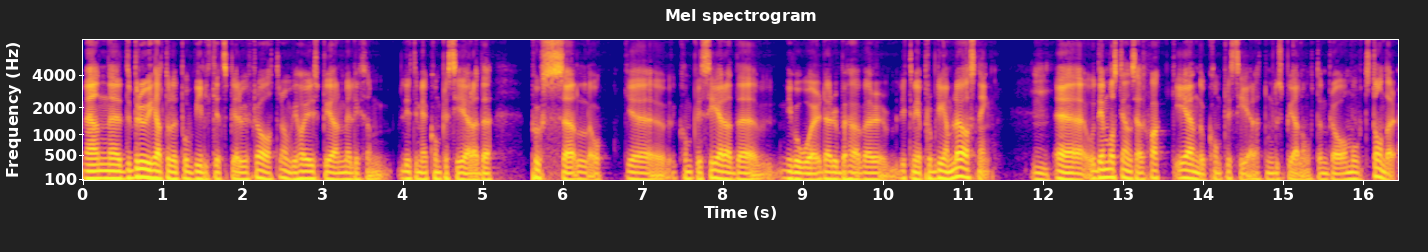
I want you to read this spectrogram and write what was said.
Men eh, det beror ju helt och hållet på vilket spel vi pratar om. Vi har ju spel med liksom lite mer komplicerade pussel och eh, komplicerade nivåer där du behöver lite mer problemlösning. Mm. Eh, och det måste jag ändå säga att schack är ändå komplicerat om du spelar mot en bra motståndare.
